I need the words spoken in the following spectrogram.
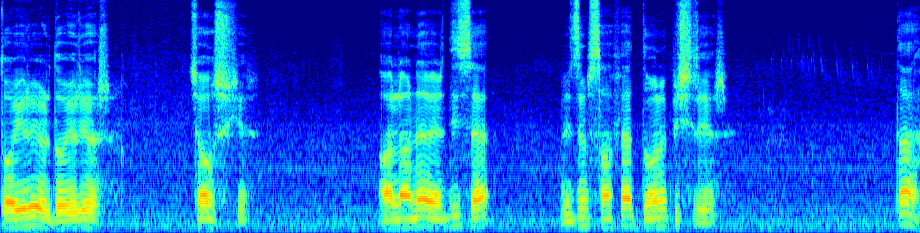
Doyuruyor, doyuruyor. Çok şükür. Allah ne verdiyse bizim Safet de onu pişiriyor. Da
